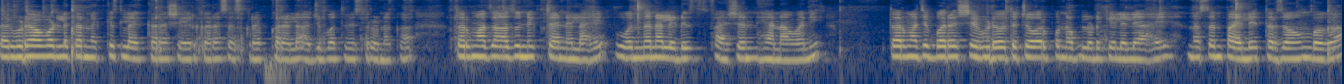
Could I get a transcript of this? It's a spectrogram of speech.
तर व्हिडिओ आवडला तर नक्कीच लाईक करा शेअर करा सबस्क्राईब करायला अजिबात विसरू नका. तर माझा अजून एक चॅनल आहे वंदना लेडीज फॅशन ह्या नावाने. तर माझे बरेचसे व्हिडिओ त्याच्यावर पण अपलोड केलेले आहे. नसन पाहिले तर जाऊन बघा.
